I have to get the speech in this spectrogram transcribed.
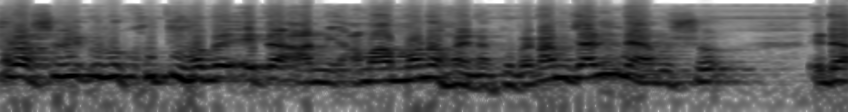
সরাসরি কোনো ক্ষতি হবে, এটা আমি, আমার মনে হয় না খুব একটা। আমি জানি না অবশ্য, এটা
